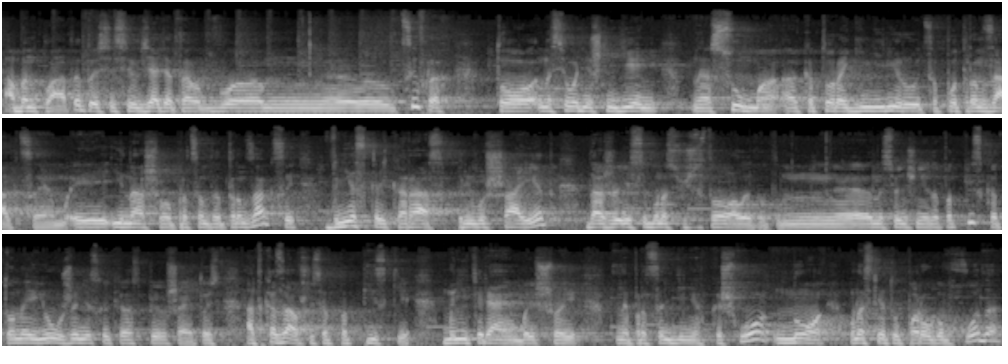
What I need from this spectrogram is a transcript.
абонплаты, то есть если взять это в э, цифрах, то на сегодняшний день э, сумма, э, которая генерируется по транзакциям э, и нашего процента транзакций в несколько раз превышает, даже если бы у нас существовала этот, на сегодняшний день эта подписка, то она ее уже несколько раз превышает. То есть отказавшись от подписки, мы не теряем большой процент денег в кэшфло, но у нас нет порога входа,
